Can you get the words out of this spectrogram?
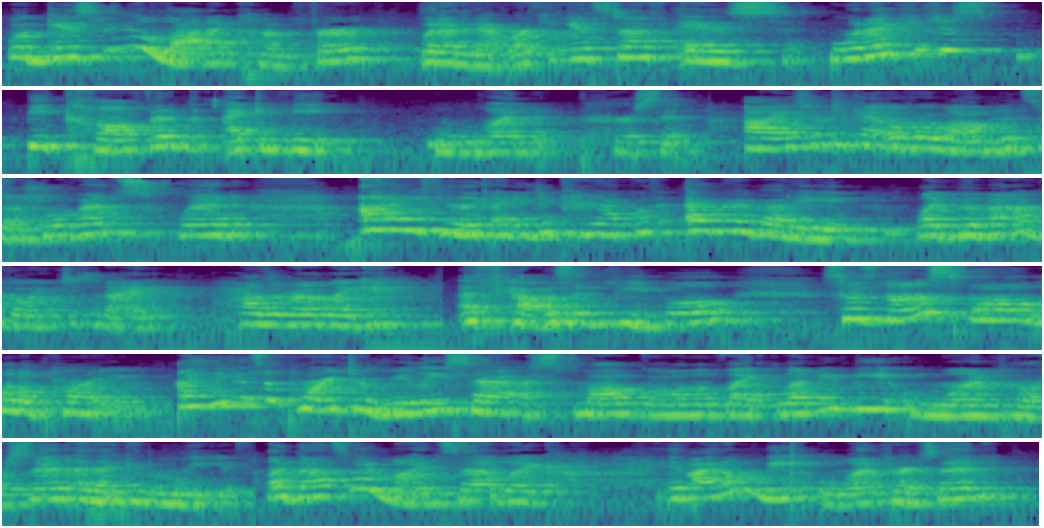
What gives me a lot of comfort when I'm networking and stuff is when I can just be confident that I can meet one person. I start to get overwhelmed in social events when I feel like I need to connect with everybody. Like the event I'm going to tonight has around like a thousand people. So it's not a small little party. I think it's important to really set a small goal of like, let me meet one person and I can leave. Like that's my mindset. Like if I don't meet one person,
